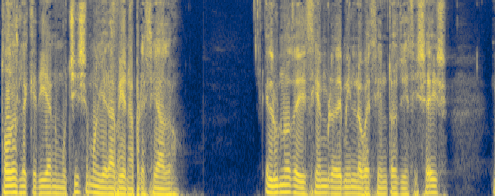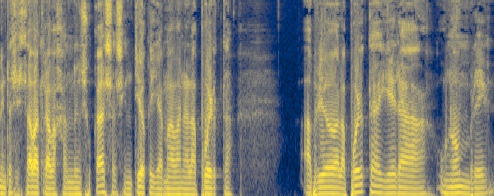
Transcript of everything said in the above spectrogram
Todos le querían muchísimo y era bien apreciado. El 1 de diciembre de 1916, mientras estaba trabajando en su casa, sintió que llamaban a la puerta. Abrió a la puerta y era un hombre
